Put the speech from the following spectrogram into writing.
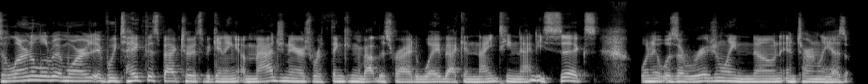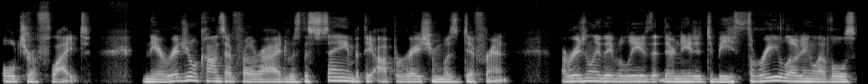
to learn a little bit more, if we take this back to its beginning, Imagineers were thinking about this ride way back in 1996 when it was originally known internally as Ultra Flight. And the original concept for the ride was the same, but the operation was different. Originally, they believed that there needed to be three loading levels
